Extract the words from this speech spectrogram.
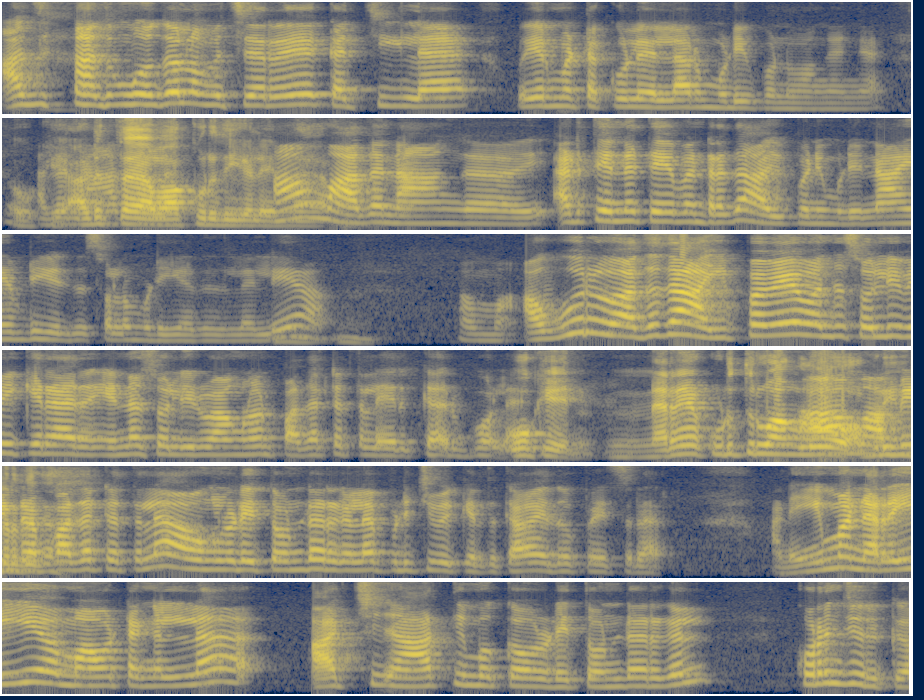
அது அது முதலமைச்சர் கட்சியில உயர்மட்ட குழு எல்லாரும் முடிவு பண்ணுவாங்கங்க. அடுத்த வாக்குறுதிகள் என்ன? ஆமா அதை நாங்க அடுத்து என்ன தேவைன்றதை ஆய்வு பண்ணி முடியும். நான் எப்படி இது சொல்ல முடியாது இதுல இல்லையா. ஆமா அவரு அதுதான் இப்பவே வந்து சொல்லி வைக்கிறாரு. என்ன சொல்லிடுவாங்களோன்னு பதட்டத்துல இருக்காரு போல. ஓகே நிறைய கொடுத்துருவாங்களோ அப்படின்ற பதட்டத்துல அவங்களுடைய தொண்டர்களை பிடிச்சு வைக்கிறதுக்காக ஏதோ பேசுறாரு. அநேகமா நிறைய மாவட்டங்கள்ல ஆட்சி அதிமுகவுடைய தொண்டர்கள் குறைஞ்சிருக்கு.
